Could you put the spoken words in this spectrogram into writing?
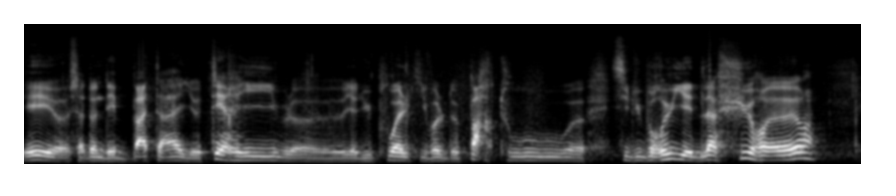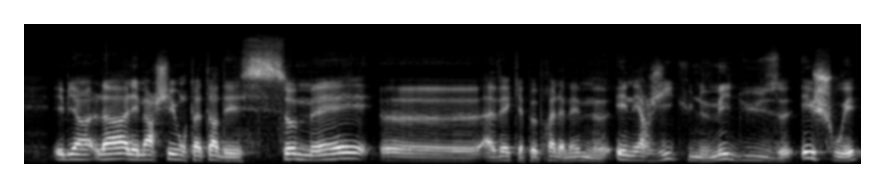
Et euh, ça donne des batailles terribles, euh, il y a du poil qui vole de partout, euh, c'est du bruit et de la fureur. Eh bien là, les marchés ont atteint des sommets avec à peu près la même énergie qu'une méduse échouée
